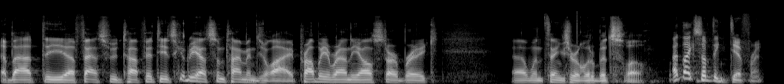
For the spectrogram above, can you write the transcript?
about the uh, fast food top 50. It's going to be out sometime in July, probably around the All Star break uh, when things are a little bit slow. I'd like something different.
